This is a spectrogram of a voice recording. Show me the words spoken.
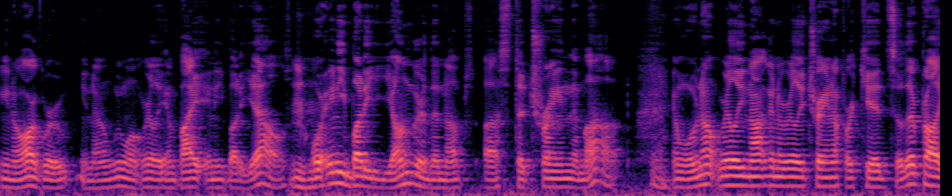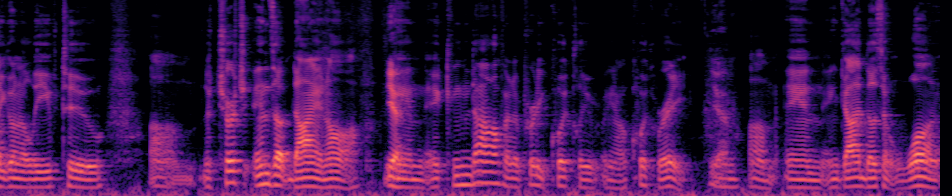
you know, our group, you know, we won't really invite anybody else Mhm. or anybody younger than us, us to train them up, Yeah. and we're not really not going to really train up our kids, so they're probably going to leave too. Um, the church ends up dying off, Yeah. and it can die off at a pretty quickly, you know, quick rate. yeah. Um, and and God doesn't want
